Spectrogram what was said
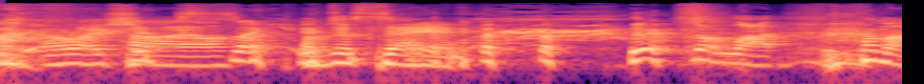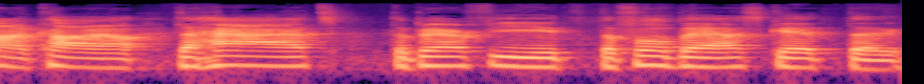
All right, Kyle. saying. I'm just saying. There's a lot. Come on, Kyle. The hat, the bare feet, the full basket, the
